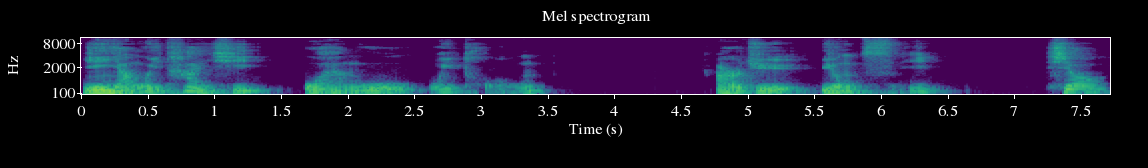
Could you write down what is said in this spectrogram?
阴阳为叹兮，万物为同。二句用此意。萧，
